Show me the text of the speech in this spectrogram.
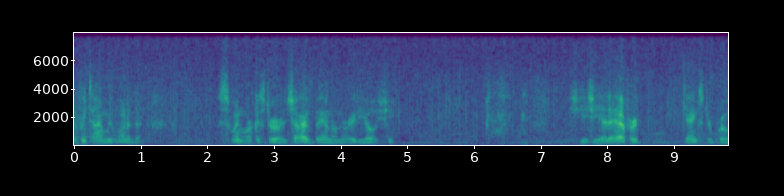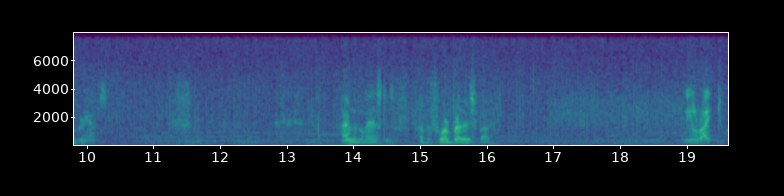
every time we wanted a swing orchestra or a jive band on the radio, she she she had to have her gangster programs. I'm the last of the, of the four brothers, Father. We'll write to her.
